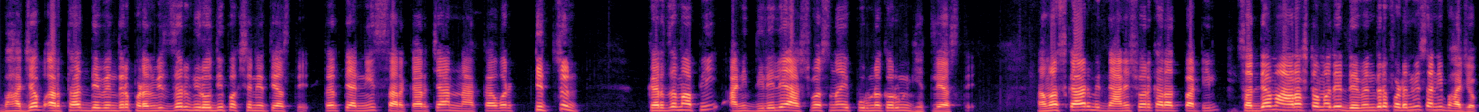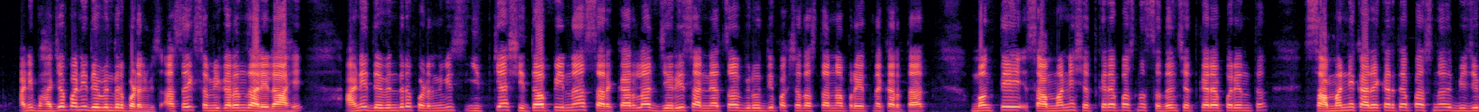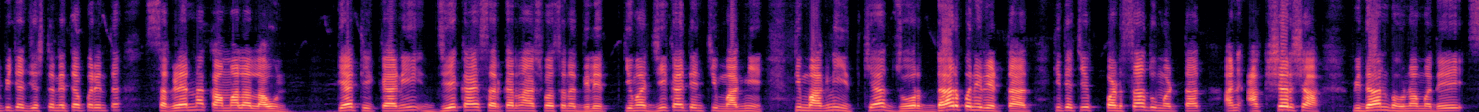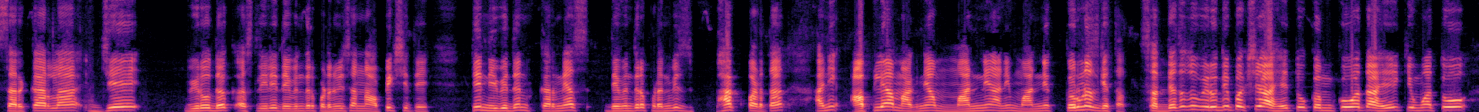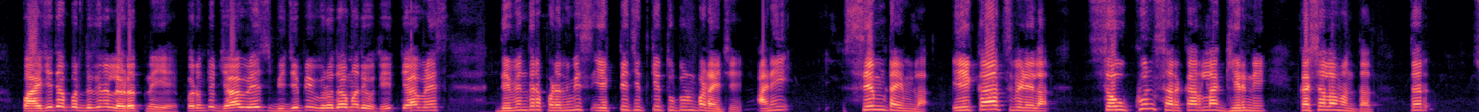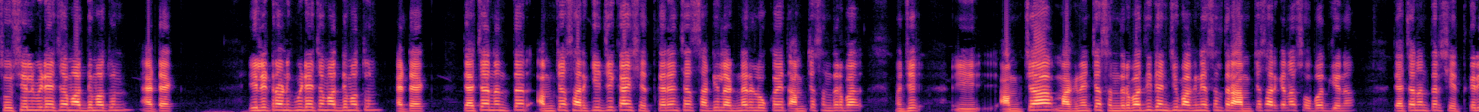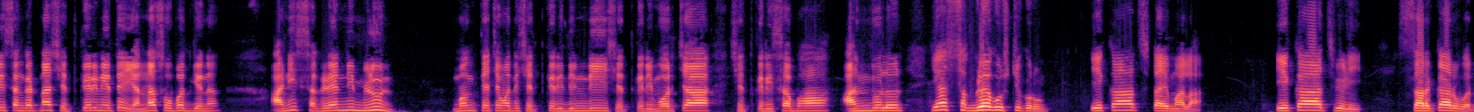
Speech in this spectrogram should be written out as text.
भाजप अर्थात देवेंद्र फडणवीस जर विरोधी पक्षनेते असते तर त्यांनी सरकारच्या नाकावर टिचून कर्जमाफी आणि दिलेले आश्वासन पूर्ण करून घेतले असते. नमस्कार मी ज्ञानेश्वर खरात पाटील. सध्या महाराष्ट्रामध्ये देवेंद्र फडणवीस आणि भाजप आणि भाजप आणि देवेंद्र फडणवीस असं एक समीकरण झालेलं आहे. आणि देवेंद्र फडणवीस इतक्या शितापीनं सरकारला जेरीस आणण्याचा विरोधी पक्षात असताना प्रयत्न करतात मग ते सामान्य शेतकऱ्यापासून सदन शेतकऱ्यापर्यंत सामान्य कार्यकर्त्यापासून बीजेपीच्या ज्येष्ठ नेत्यापर्यंत सगळ्यांना कामाला लावून त्या ठिकाणी जे काय सरकारनं आश्वासनं दिलेत किंवा जी काय त्यांची मागणी ती मागणी इतक्या जोरदारपणे रेटतात की त्याचे पडसाद उमटतात आणि अक्षरशः विधान भवनामध्ये सरकारला जे विरोधक असलेले देवेंद्र फडणवीसांना अपेक्षित आहे ते निवेदन करण्यास देवेंद्र फडणवीस भाग पडतात आणि आपल्या मागण्या मान्य आणि मान्य करूनच घेतात. सध्याचा जो विरोधी पक्ष आहे तो कमकुवत आहे किंवा तो पाहिजे त्या पद्धतीने लढत नाहीये. परंतु ज्या वेळेस बीजेपी विरोधामध्ये होती त्यावेळेस देवेंद्र फडणवीस एकटे चितके तुटून पडायचे आणि सेम टाइमला एकाच वेळेला चौकून सरकारला घेरणे कशाला म्हणतात? तर सोशल मीडियाच्या माध्यमातून अटॅक इलेक्ट्रॉनिक मीडियाच्या माध्यमातून अटॅक त्याच्यानंतर आमच्यासारखे जे काय शेतकऱ्यांच्यासाठी लढणारे लोक आहेत आमच्या संदर्भात म्हणजे आमच्या मागण्यांच्या संदर्भातली त्यांची मागणी असेल तर आमच्यासारख्यांना सोबत घेणं त्याच्यानंतर शेतकरी संघटना शेतकरी नेते यांना सोबत घेणं आणि सगळ्यांनी मिळून मग त्याच्यामध्ये शेतकरी दिंडी शेतकरी मोर्चा शेतकरी सभा आंदोलन या सगळ्या गोष्टी करून एकाच टायमाला एकाच वेळी सरकारवर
